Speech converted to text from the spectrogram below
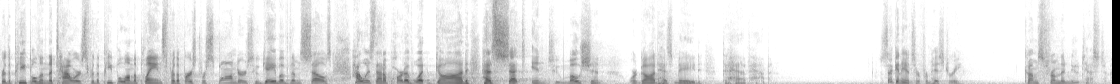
for the people in the towers, for the people on the planes, for the first responders who gave of themselves. How is that a part of what God has set into motion or God has made to have happen? Second answer from history comes from the New Testament.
